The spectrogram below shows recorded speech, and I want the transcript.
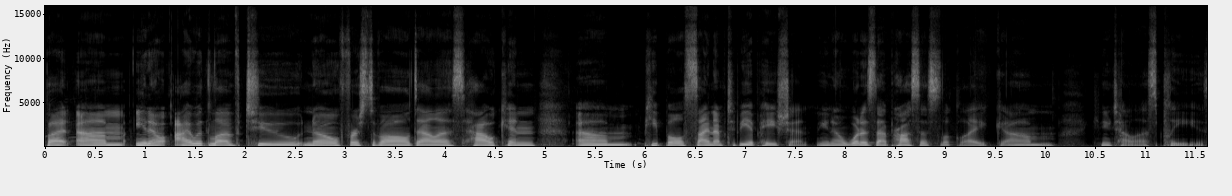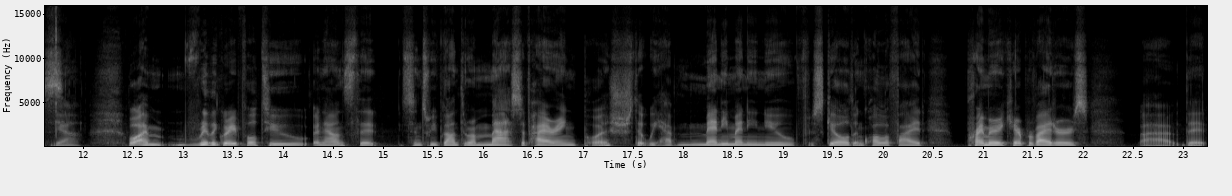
But, um, you know, I would love to know, first of all, Dallas, how can um, people sign up to be a patient? You know, what does that process look like? Um, can you tell us, please? Yeah. Well, I'm really grateful to announce that since we've gone through a massive hiring push, that we have many, many new skilled and qualified primary care providers uh, that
